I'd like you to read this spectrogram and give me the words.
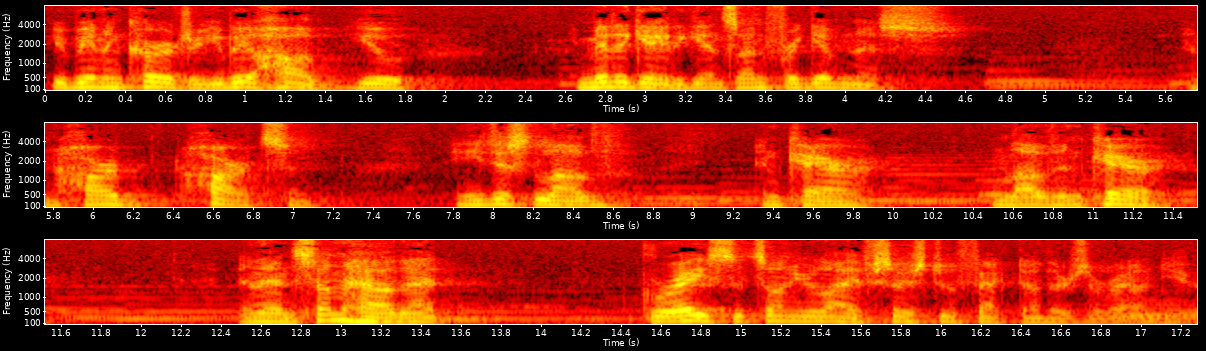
You be an encourager. You be a hub. You, you mitigate against unforgiveness and hard hearts. And, and you just love and care love and care. And then somehow that grace that's on your life starts to affect others around you.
